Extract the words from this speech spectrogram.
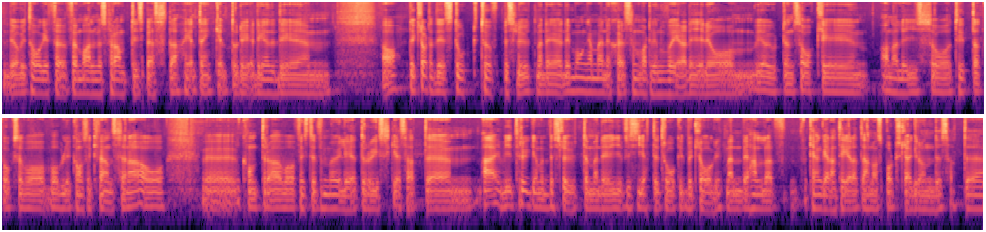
det har vi tagit för, för Malmös framtids bästa helt enkelt och det, det, det um, ja, det är klart att det är ett stort tufft beslut men det är, det är många människor som varit involverade i det och vi har gjort en saklig analys och tittat på också vad, vad blir konsekvenserna och eh, kontra vad finns det för möjligheter och risker. Så att, eh, nej, vi är trygga med besluten men det är givetvis jättetråkigt beklagligt men det handlar, kan garantera att det handlar om sportsliga grunder så att eh,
